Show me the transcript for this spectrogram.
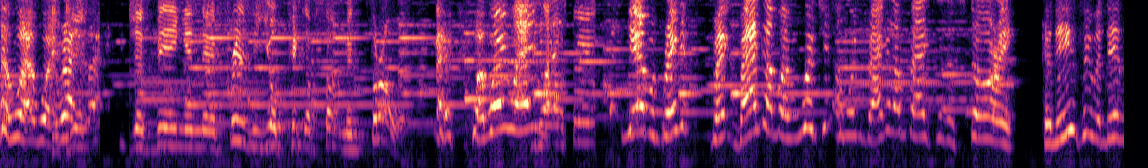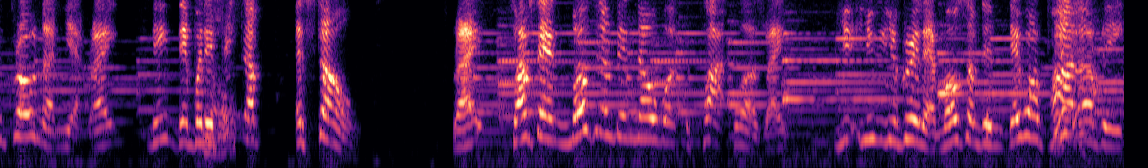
right, right, right, just, just being in that frenzy, you'll pick up something and throw it. Well, wait, wait, You know wait. what I'm saying? Yeah, but break it, break back up. I you, I want back it up back to the story because these people didn't throw nothing yet, right? They, they, but they No. picked up a stone, right? So I'm saying most of them didn't know what the plot was, right? You you, you agree that most of them didn't. They weren't part Yeah. of the.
